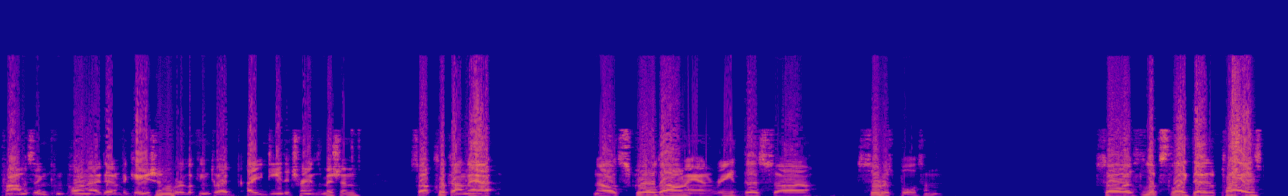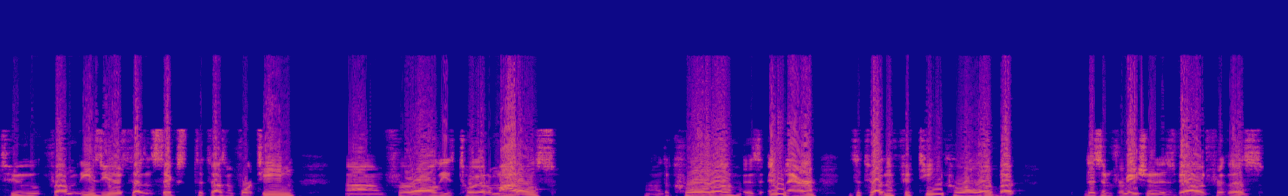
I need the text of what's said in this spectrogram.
promising. Component identification. We're looking to ID the transmission. So I'll click on that. Now let's scroll down and read this uh, service bulletin. So it looks like that it applies to from these years, 2006 to 2014, um, for all these Toyota models. Uh, the Corolla is in there. It's a 2015 Corolla, but this information is valid for this.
